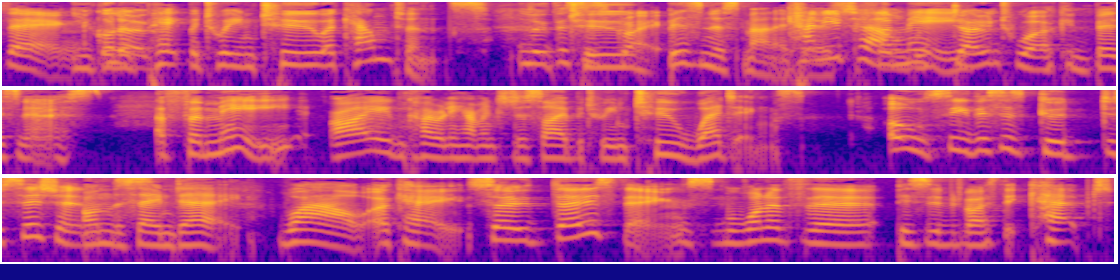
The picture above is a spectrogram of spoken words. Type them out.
thing. You've got to pick between two accountants, Look, this two is great. business managers. Can you tell For me, we don't work in business? uh, For me, I am currently having to decide between two weddings Oh, see, this is good decision. on the same day. Wow. Okay. So those things were one of the pieces of advice that kept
